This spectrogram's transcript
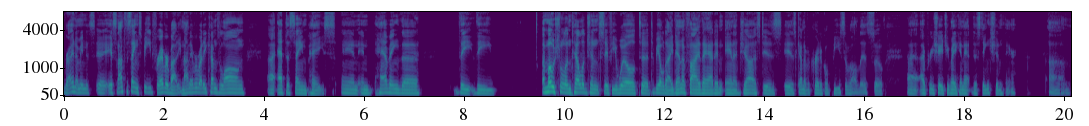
right. I mean, it's it's not the same speed for everybody. Not everybody comes along uh, at the same pace, and and having the the the emotional intelligence, if you will, to to be able to identify that and, and adjust is is kind of a critical piece of all this. So uh, I appreciate you making that distinction there. Um,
